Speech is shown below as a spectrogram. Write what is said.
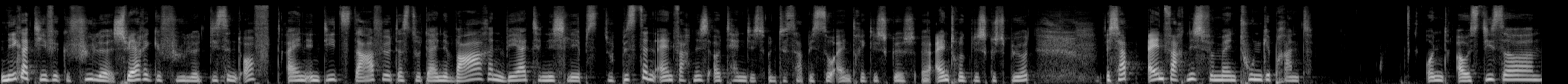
negative Gefühle, schwere Gefühle, die sind oft ein Indiz dafür, dass du deine wahren Werte nicht lebst. Du bist dann einfach nicht authentisch und das habe ich so eindrücklich, äh, eindrücklich gespürt. Ich habe einfach nicht für mein Tun gebrannt. Und aus dieser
